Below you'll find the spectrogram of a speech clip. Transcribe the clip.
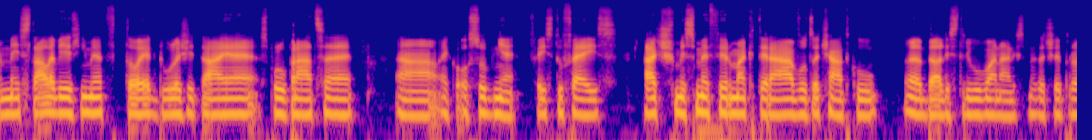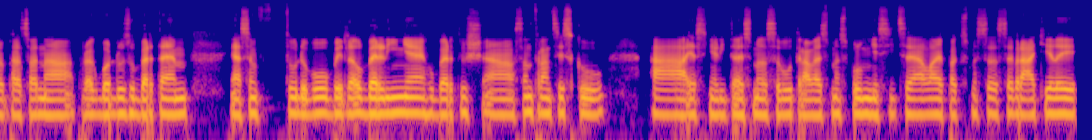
my stále věříme v to, jak důležitá je spolupráce a, jako osobně, face to face. Ač my jsme firma, která od začátku e, byla distribuovaná, když jsme začali pracovat na product boardu s Hubertem. Já jsem v tu dobu bydlel v Berlíně, Hubert už v San Francisku a jasně lítali jsme za sebou, trávili jsme spolu měsíce, ale pak jsme se zase vrátili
